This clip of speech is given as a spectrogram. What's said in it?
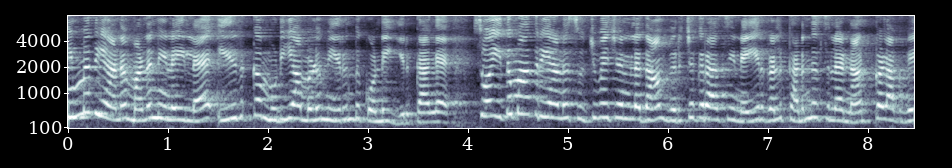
நிம்மதியான மனநிலையில இருக்க முடியாமலும் இருந்து கொண்டே இருக்காங்க. ஸோ இது மாதிரியான சுச்சுவேஷன்ல தான் விருச்சகராசி நேயர்கள் கடந்த சில நாட்களாகவே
